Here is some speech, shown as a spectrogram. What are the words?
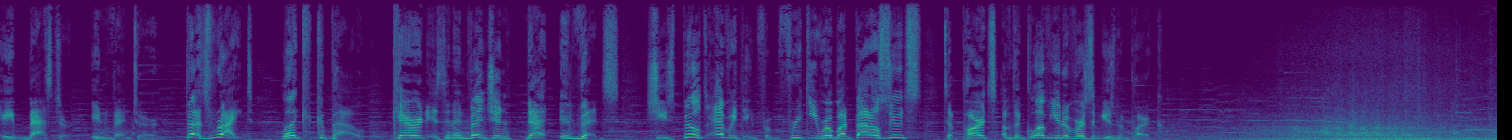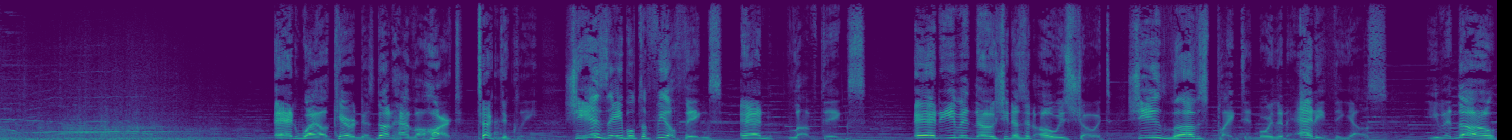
a master inventor. That's right! Like Kapow, Karen is an invention that invents. She's built everything from freaky robot battlesuits to parts of the Glove Universe amusement park. And while Karen does not have a heart, technically, she is able to feel things and love things. And even though she doesn't always show it, she loves Plankton more than anything else. Even though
